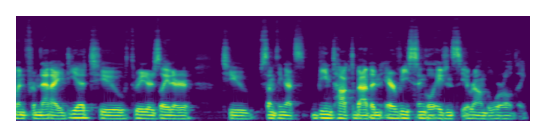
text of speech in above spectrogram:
went from that idea to three years later to something that's being talked about in every single agency around the world. Like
